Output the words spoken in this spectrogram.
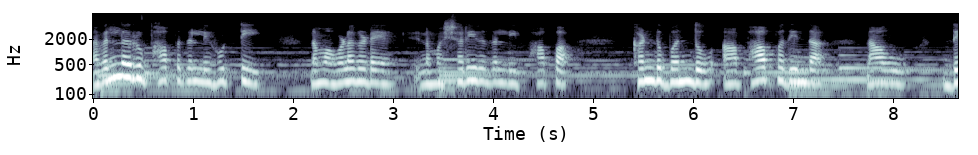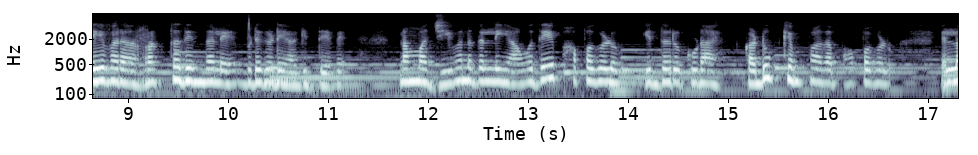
ನಾವೆಲ್ಲರೂ ಪಾಪದಲ್ಲಿ ಹುಟ್ಟಿ ನಮ್ಮ ಒಳಗಡೆ, ನಮ್ಮ ಶರೀರದಲ್ಲಿ ಪಾಪ ಕಂಡು ಬಂದು ಆ ಪಾಪದಿಂದ ನಾವು ದೇವರ ರಕ್ತದಿಂದಲೇ ಬಿಡುಗಡೆಯಾಗಿದ್ದೇವೆ. ನಮ್ಮ ಜೀವನದಲ್ಲಿ ಯಾವುದೇ ಪಾಪಗಳು ಇದ್ದರೂ ಕೂಡ ಕಡು ಕೆಂಪಾದ ಪಾಪಗಳು, ಎಲ್ಲ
